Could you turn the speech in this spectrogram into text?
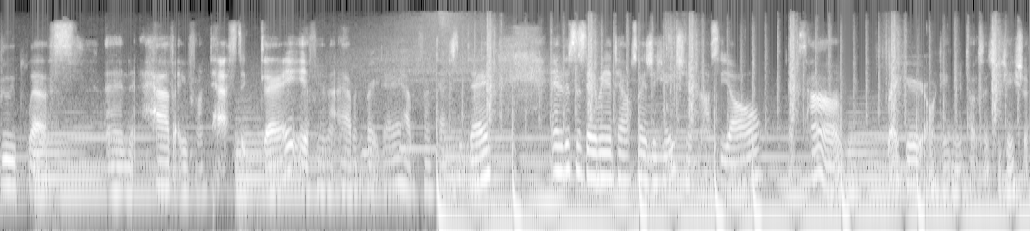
Be blessed and have a fantastic day. If you're not having a great day, have a fantastic day. And this is Damien Talks Education. I'll see y'all next time right here on Damien Talks Education.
